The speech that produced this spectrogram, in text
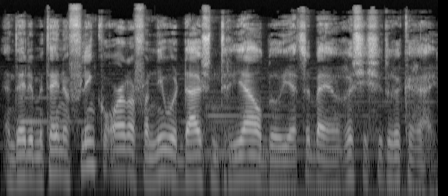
en deden meteen een flinke order van nieuwe duizend riaalbiljetten bij een Russische drukkerij.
